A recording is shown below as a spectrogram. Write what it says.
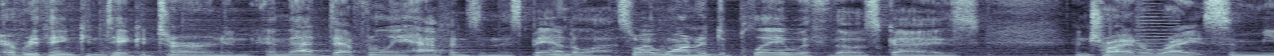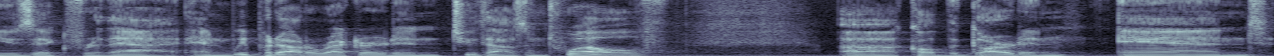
Everything can take a turn and, and that definitely happens in this band a lot. So i wanted to play with those guys and try to write some music for that. And we put out a record in 2012 uh, called the garden. And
